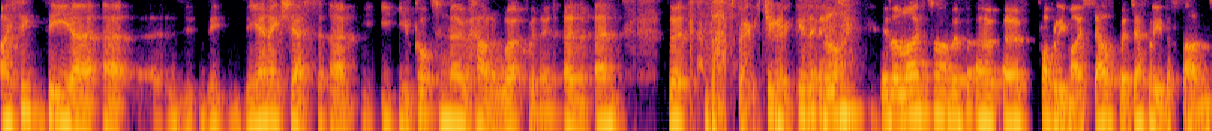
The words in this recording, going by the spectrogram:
I think the, uh, uh, the, the NHS uh, you've got to know how to work with it, and and the, that's very true. In, in, a, in a, lifetime of, of, of, probably myself, but definitely the fund,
